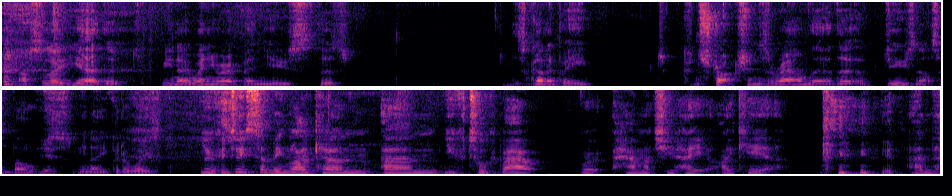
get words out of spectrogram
absolutely. Yeah, the, you know, when you're at venues, there's there's going to be constructions around there that use nuts and bolts. Yeah. You know, you could always. You could do something like um, um, you could talk about how much you hate IKEA. and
